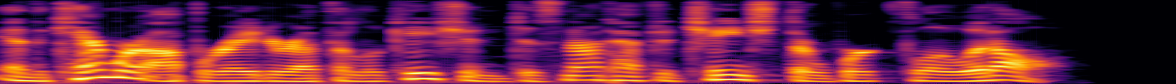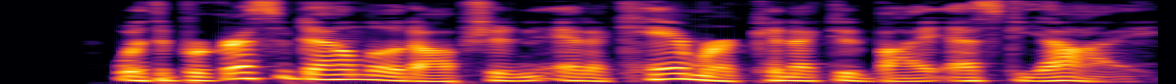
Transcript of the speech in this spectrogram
and the camera operator at the location does not have to change their workflow at all. With the progressive download option and a camera connected by SDI,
